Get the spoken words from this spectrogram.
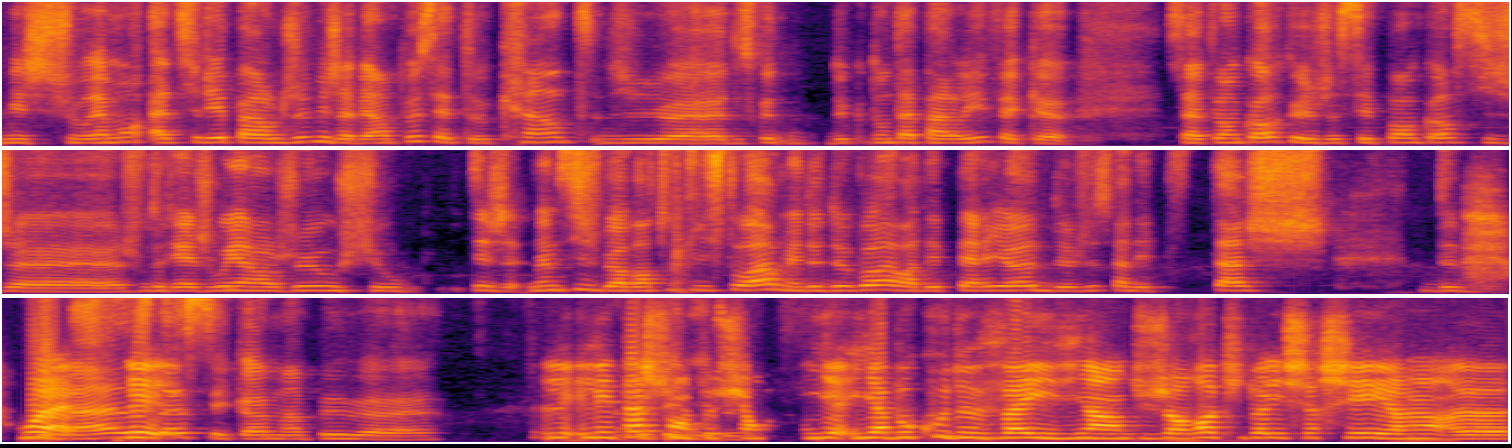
mais je suis vraiment attirée par le jeu, mais j'avais un peu cette crainte du, euh, de ce que, dont tu as parlé, fait que ça fait encore que je sais pas encore si je, je voudrais jouer à un jeu où je suis, même si je veux avoir toute l'histoire, mais de devoir avoir des périodes de juste faire des petites tâches de, base, c'est comme un peu... Euh, les, tâches sont un peu chiantes. Il y, a, beaucoup de va-et-vient, du genre, oh, tu dois aller chercher euh,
